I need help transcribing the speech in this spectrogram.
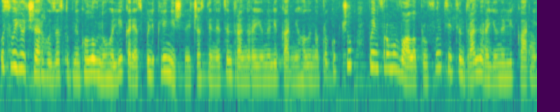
У свою чергу заступник головного лікаря з поліклінічної частини Центральної районної лікарні Галина Прокопчук поінформувала про функції Центральної районної лікарні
